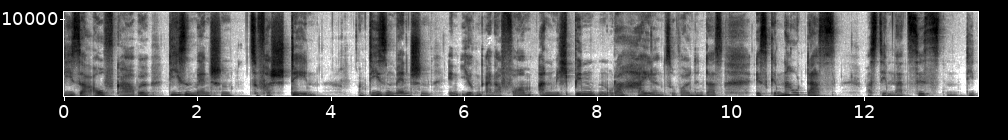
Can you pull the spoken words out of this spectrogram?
dieser Aufgabe, diesen Menschen zu verstehen und diesen Menschen in irgendeiner Form an mich binden oder heilen zu wollen. Denn das ist genau das, was dem Narzissten die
